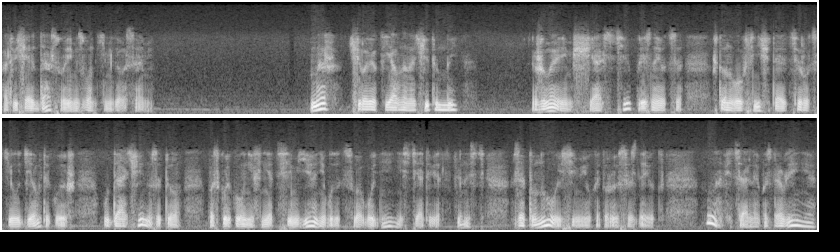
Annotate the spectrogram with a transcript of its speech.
отвечают «да» своими звонкими голосами. Наш человек явно начитанный, желая им счастья, признается, что он вовсе не считает сиротский удел такой уж удачей, но зато, поскольку у них нет семьи, они будут свободнее нести ответственность за ту новую семью, которую создают ну, официальное поздравление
